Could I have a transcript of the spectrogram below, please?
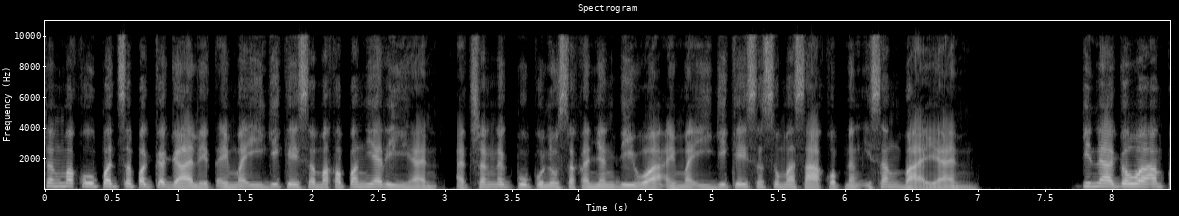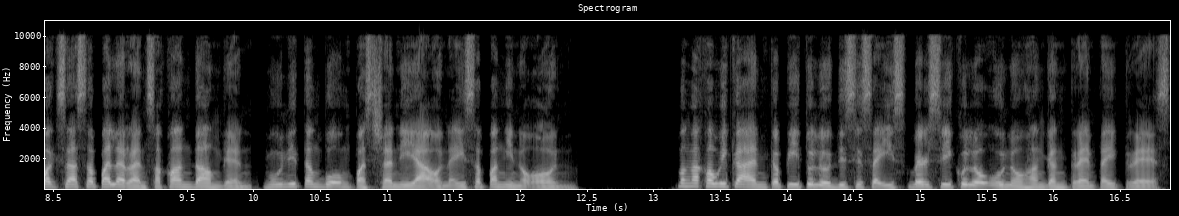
Siyang makupad sa pagkagalit ay maigi kaysa makapangyarihan, at siyang nagpupuno sa kanyang diwa ay maigi kaysa sumasakop ng isang bayan. Ginagawa ang pagsasapalaran sa kondongan, ngunit ang buong pasya niyaon ay sa Panginoon. Mga Kawikaan Kapitulo 16 versikulo 1 hanggang 33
